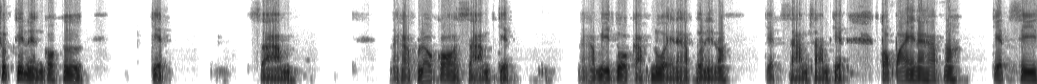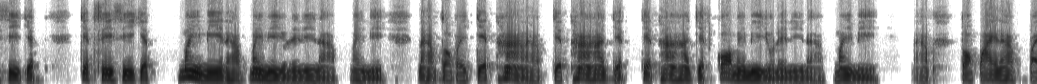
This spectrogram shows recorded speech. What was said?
ชุดที่หนึ่งก็คือเจ็ดสามนะครับ แล้วก็สามเจ็ดนะครับ มีตัวกลับด้วยนะครับ ตัวนี้เนาะเจ็ดสามสามเจ็ดต่อไปนะครับเนาะเจ็ดสี่สี่เจ็ดเจ็ดสี่สี่เจ็ดไม่มีนะครับ ไม่มีอยู่ในนี้นะครับ ไม่มีนะครับ ต่อไปเจ็ดห้านะครับเจ็ดห้าห้าเจ็ดเจ็ดห้าห้าเจ็ดก็ไม่มีอยู่ในนี้นะครับ ไม่มี นะครับ ต่อไปนะครับแป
